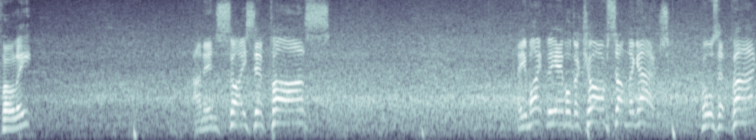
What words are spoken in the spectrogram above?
Foley. An incisive pass. He might be able to carve something out. Pulls it back.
